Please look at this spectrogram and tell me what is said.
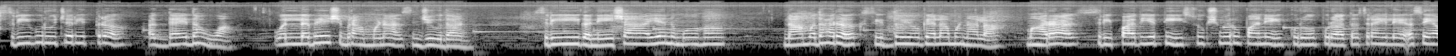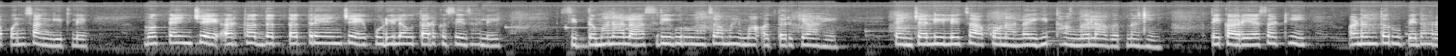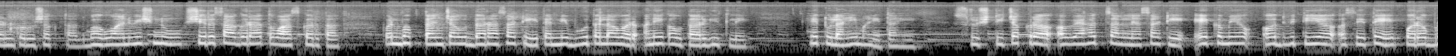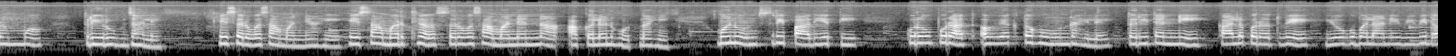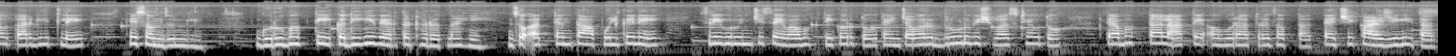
श्री गुरुचरित्र अध्याय दहावा. वल्लभेश ब्राह्मणास जीवदान. श्री गणेशाय नमः. नामधारक सिद्धयोग्याला म्हणाला महाराज श्रीपाद यती सूक्ष्म रूपाने राहिले असे आपण सांगितले. मग त्यांचे अर्थात दत्तात्रेयांचे पुढील अवतार कसे झाले? सिद्ध म्हणाला श्री गुरूंचा महिमा अतर्क्य आहे. त्यांच्या लीलेचा कोणालाही थांग लागत नाही. ते कार्यासाठी अनंत रूपे धारण करू शकतात. भगवान विष्णू क्षीरसागरात वास करतात पण भक्तांच्या उद्धारासाठी त्यांनी भूतलावर अनेक अवतार घेतले. हे तुलाही माहीत आहे. सृष्टीचक्र अव्याहत चालण्यासाठी एकमेव अद्वितीय असे ते परब्रह्म त्रिरूप झाले. हे सर्वसामान्य आहे. हे सामर्थ्य सर्वसामान्यांना आकलन होत नाही. म्हणून श्रीपाद यती कुरवपुरात अव्यक्त होऊन राहिले तरी त्यांनी कालपरत्वे योगबलाने विविध अवतार घेतले हे समजून घे. गुरुभक्ती कधीही व्यर्थ ठरत नाही. जो अत्यंत आपुलकेने श्रीगुरूंची सेवा भक्ती करतो त्यांच्यावर दृढ विश्वास ठेवतो त्या भक्ताला ते अहोरात्र जपतात त्याची काळजी घेतात.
